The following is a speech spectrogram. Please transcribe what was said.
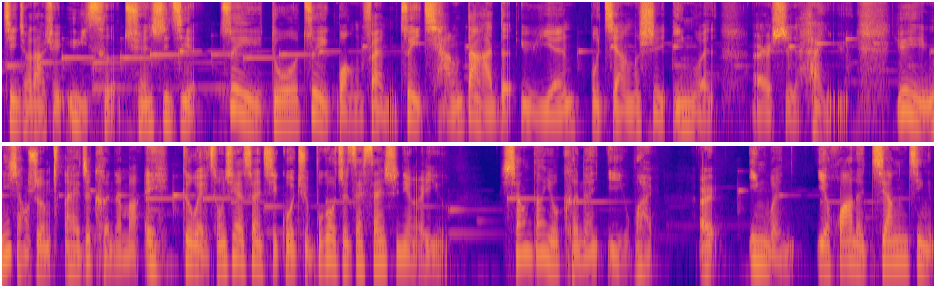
剑桥大学预测，全世界最多、最广泛、最强大的语言不将是英文，而是汉语。因为你想说，哎，这可能吗？哎，各位，从现在算起，过去不过是在三十年而已，相当有可能以外，而英文。也花了将近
